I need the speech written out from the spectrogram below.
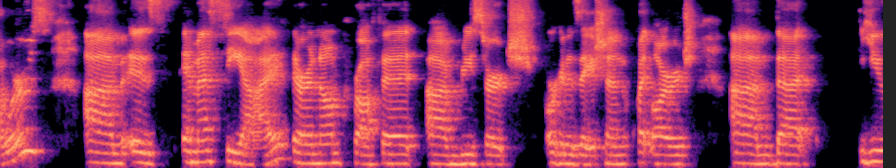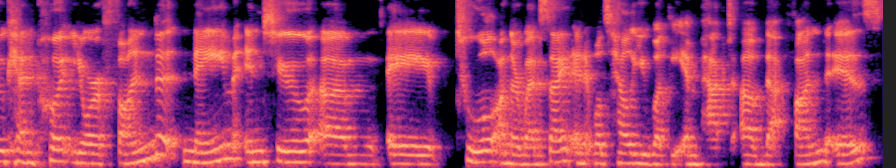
ours um, is MSCI. They're a nonprofit um, research organization, quite large, um, that you can put your fund name into um, a tool on their website and it will tell you what the impact of that fund is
